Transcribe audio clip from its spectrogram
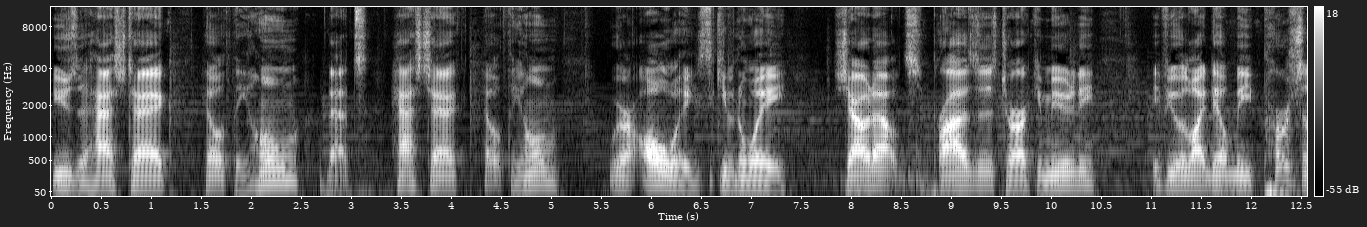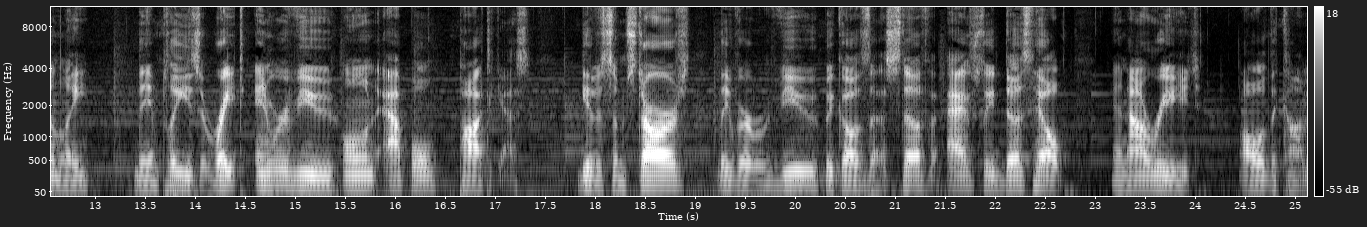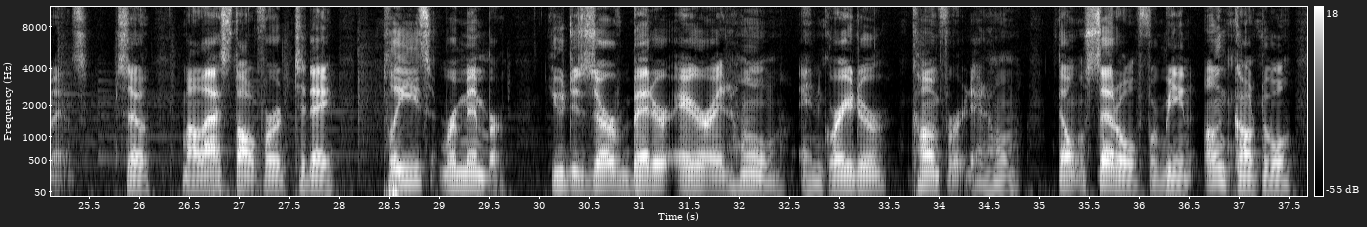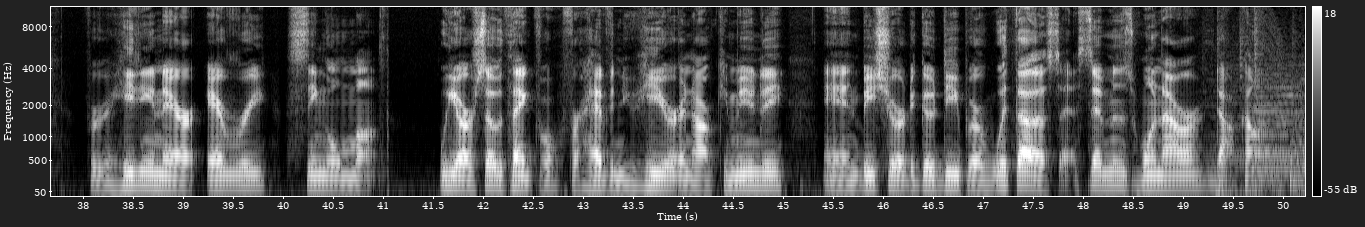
Use the hashtag healthy home. That's hashtag healthy home. We're always giving away shout outs, prizes to our community. If you would like to help me personally, then please rate and review on Apple Podcasts give us some stars, leave a review because that stuff actually does help and I read all the comments. So, my last thought for today please remember you deserve better air at home and greater comfort at home. Don't settle for being uncomfortable for your heating and air every single month. We are so thankful for having you here in our community and be sure to go deeper with us at SimmonsOneHour.com.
